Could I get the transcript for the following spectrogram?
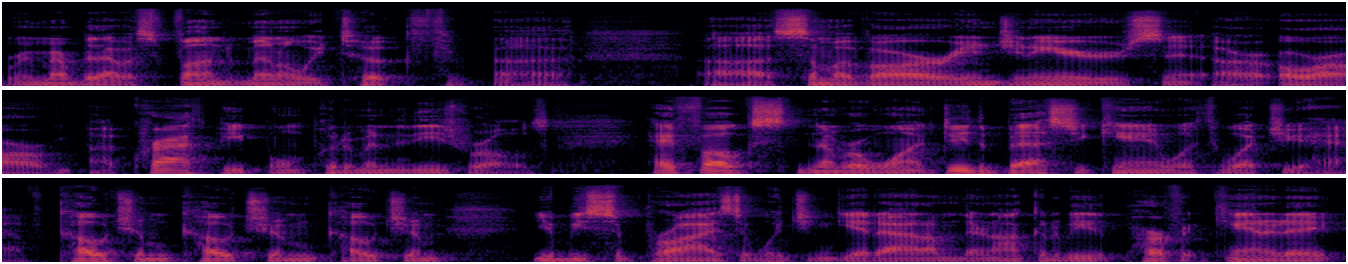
Remember, that was fundamental. We took uh, uh, some of our engineers uh, or, or our craft people and put them into these roles. Hey, folks, number one, do the best you can with what you have. Coach them, coach them, coach them. You'll be surprised at what you can get out of them. They're not going to be the perfect candidate.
